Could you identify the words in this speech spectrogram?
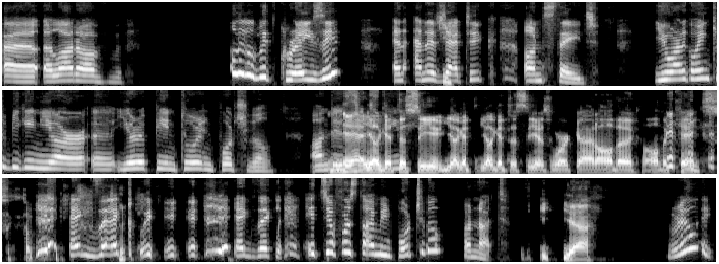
uh, a lot of a little bit crazy and energetic on stage. You are going to begin your uh, European tour in Portugal on the Yeah, you'll get to see you'll get you'll get to see us work out all the all the kinks. exactly, exactly. It's your first time in Portugal or not? yeah, Really?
